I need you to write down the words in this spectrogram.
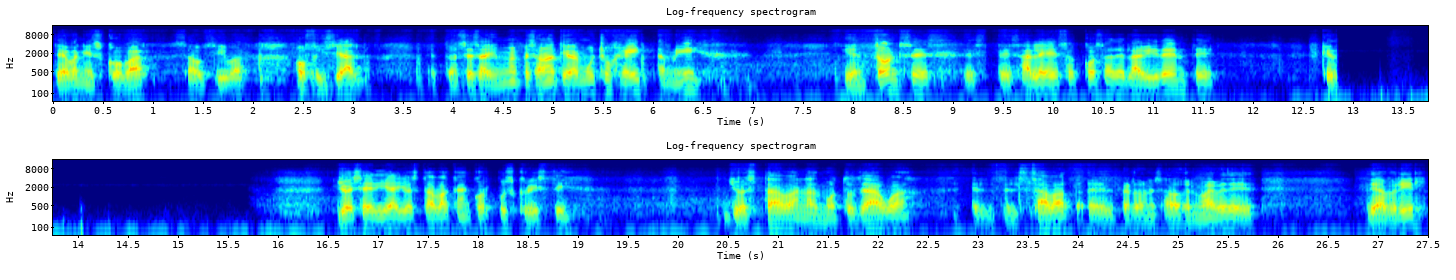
Devani Escobar, Sauciba oficial. Entonces ahí me empezaron a tirar mucho hate a mí. Y entonces este sale esa cosa de la vidente que yo ese día yo estaba acá en Corpus Christi. Yo estaba en las motos de agua el, sábado, el perdón, el sábado, el 9 de, de abril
